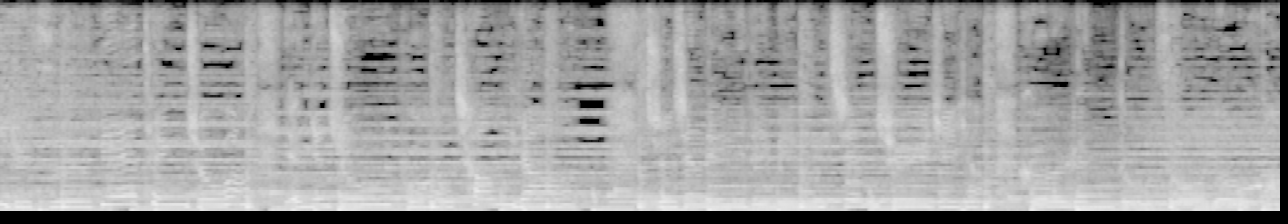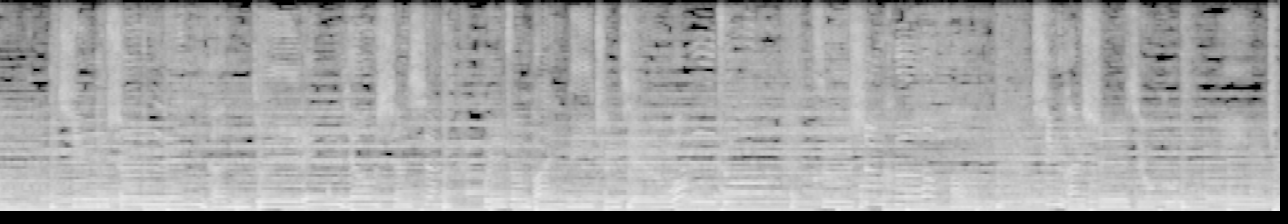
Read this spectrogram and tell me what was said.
与此别听周望。炎炎烛波徜徉，只见离离明渐去一样，何人独坐幽篁？青山连岸对岭遥相向，回转百里成千万庄。此生何妨？心还是旧故应长。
